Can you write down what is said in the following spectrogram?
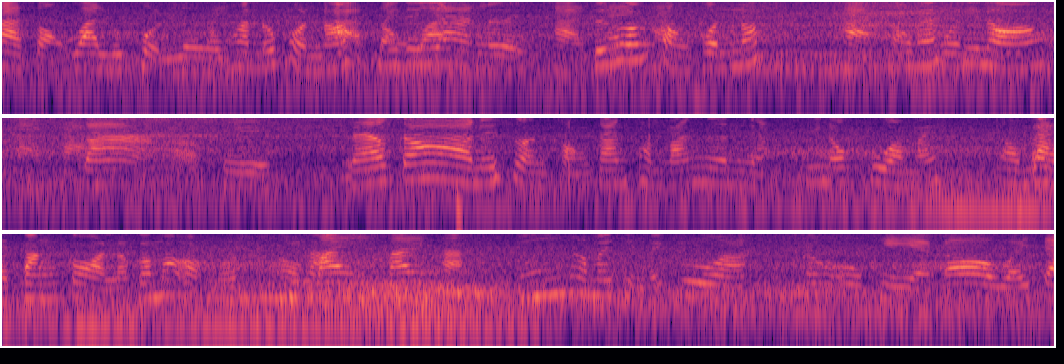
ค่ะสองวันรู้ผลเลสอยงพันรู้ผลเนาะค่ะสอไม่งได้วันยากเลยค่ะซื้อใช่ร่วมค่ะ สองคนเนาะ ค่ะสองใช่ไหมคนพี่น้อง ค่ะค่ะจ้าโอเค แล้วก็ในส่วนของการชำระเงินเนี่ยพี่นกกลัวไหมอ๋อไม่จ่ายตังค์ก่อนแล้วก็มาออกรถอ๋อที่หลัไม่งไม่ค่ะ อืมทำไมถึงไม่กลัว ก็โอเคอะก็ไว้ใจ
